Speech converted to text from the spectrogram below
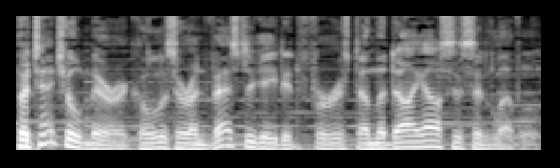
Potential miracles are investigated first on the diocesan level.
